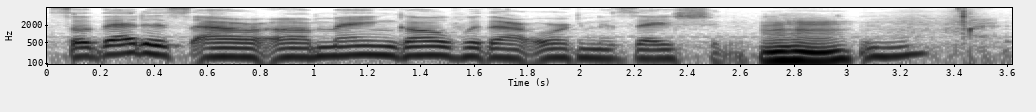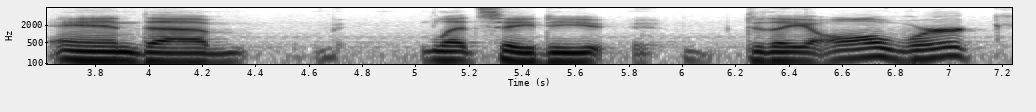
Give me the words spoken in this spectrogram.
So that is our uh, main goal with our organization. Mm-hmm. Mm-hmm. And um, let's see, do you do they all work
